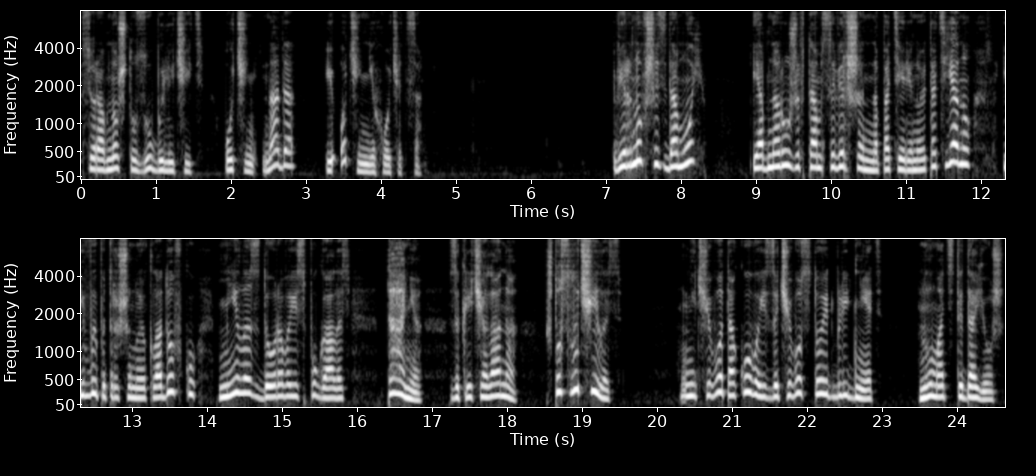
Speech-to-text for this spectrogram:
все равно, что зубы лечить. Очень надо и очень не хочется. Вернувшись домой, и, обнаружив там совершенно потерянную Татьяну и выпотрошенную кладовку, Мила здорово испугалась. «Таня!» — закричала она. «Что случилось?» «Ничего такого, из-за чего стоит бледнеть. Ну, мать, ты даешь.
